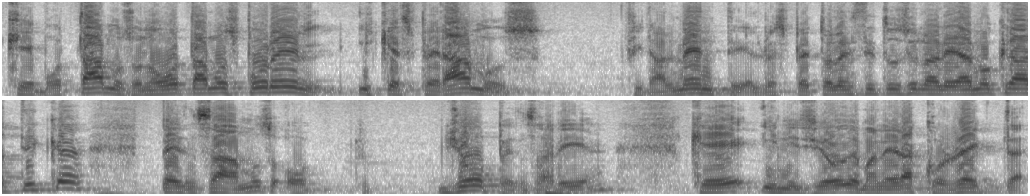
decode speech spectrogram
que votamos o no votamos por él y que esperamos finalmente el respeto a la institucionalidad democrática, pensamos, o yo pensaría, que inició de manera correcta.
